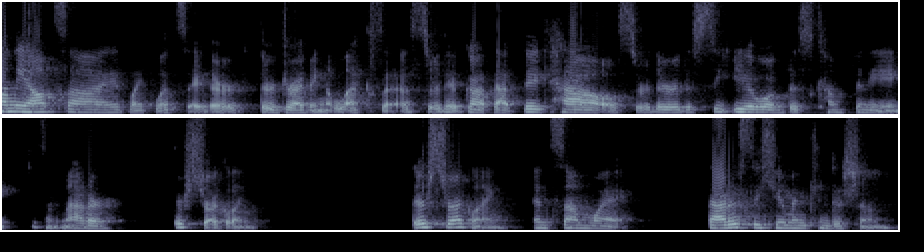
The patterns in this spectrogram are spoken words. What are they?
on the outside, like let's say they're they're driving a Lexus or they've got that big house or they're the CEO of this company. It doesn't matter. They're struggling. They're struggling in some way. That is the human condition.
